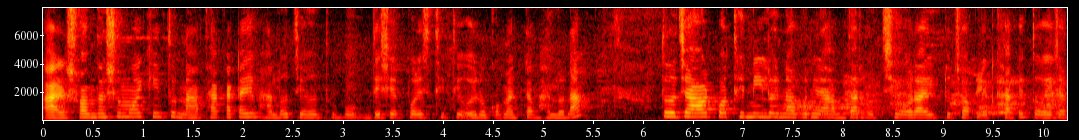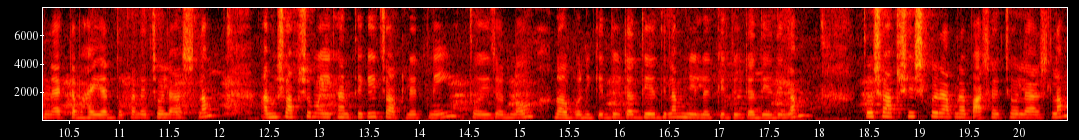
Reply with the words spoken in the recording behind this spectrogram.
আর সন্ধ্যার সময় কিন্তু না থাকাটাই ভালো, যেহেতু দেশের পরিস্থিতি ওই রকম একটা ভালো না। তো যাওয়ার পথে নীলয় নবনীর আবদার হচ্ছে ওরা একটু চকলেট খাবে। তো এই জন্য একটা ভাইয়ার দোকানে চলে আসলাম। আমি সবসময় এখান থেকেই চকলেট নিই। তো এই জন্য নবনীকে দুইটা দিয়ে দিলাম নীলয়কে দুইটা দিয়ে দিলাম। তো সব শেষ করে আমরা বাসায় চলে আসলাম।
